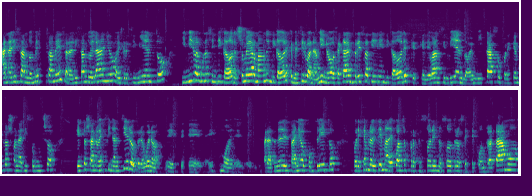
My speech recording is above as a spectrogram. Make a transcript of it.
analizando mes a mes, analizando el año, el crecimiento, y miro algunos indicadores. Yo me voy armando indicadores que me sirvan a mí, ¿no? O sea, cada empresa tiene indicadores que, le van sirviendo. En mi caso, por ejemplo, yo analizo mucho, que esto ya no es financiero, pero bueno, este, es como para tener el paneo completo. Por ejemplo, el tema de cuántos profesores nosotros este, contratamos,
